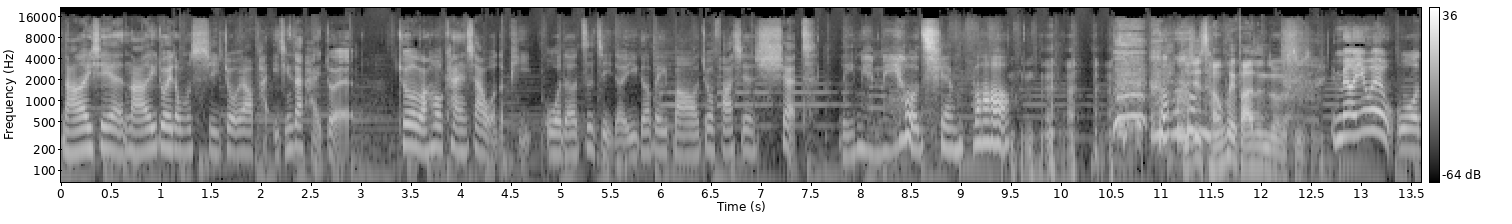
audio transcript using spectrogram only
拿了一些拿了一堆东西，就要排，已经在排队了。就然后看一下我的皮，我的自己的一个背包，就发现 shit 里面没有钱包。你是常会发生这种事情？没有，因为我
